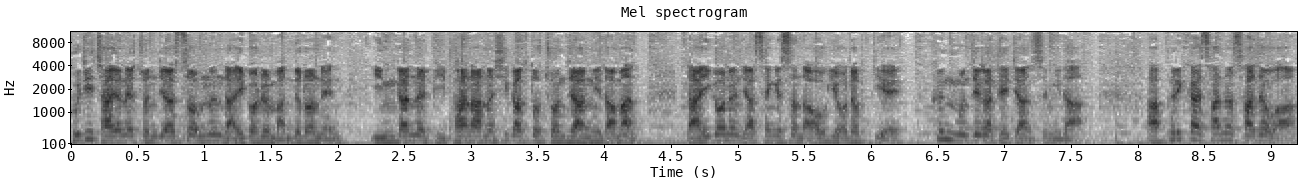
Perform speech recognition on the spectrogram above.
굳이 자연에 존재할 수 없는 라이거를 만들어낸 인간을 비판하는 시각도 존재합니다만 라이거는 야생에서 나오기 어렵기에 큰 문제가 되지 않습니다. 아프리카에 사는 사자와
